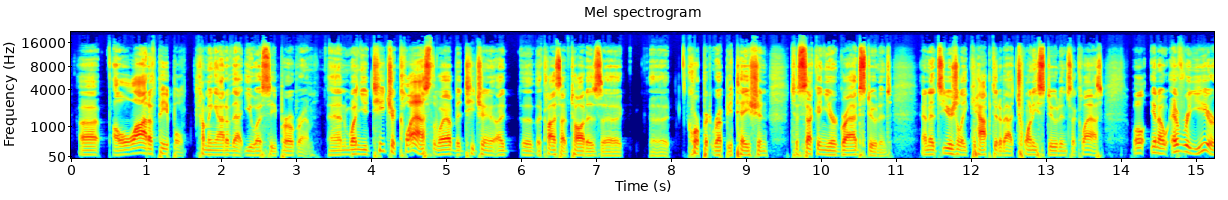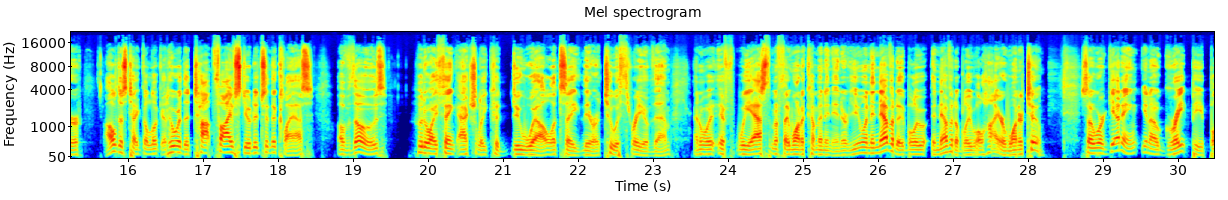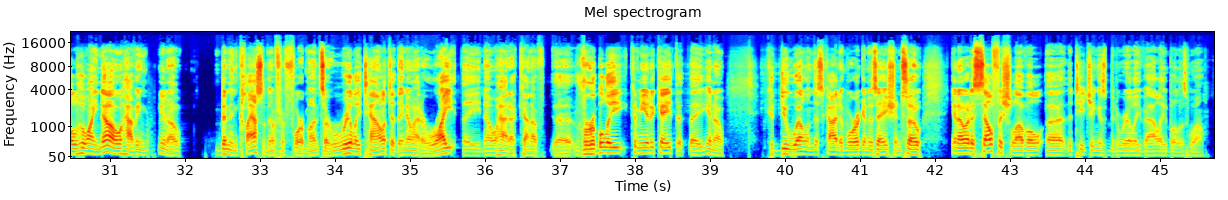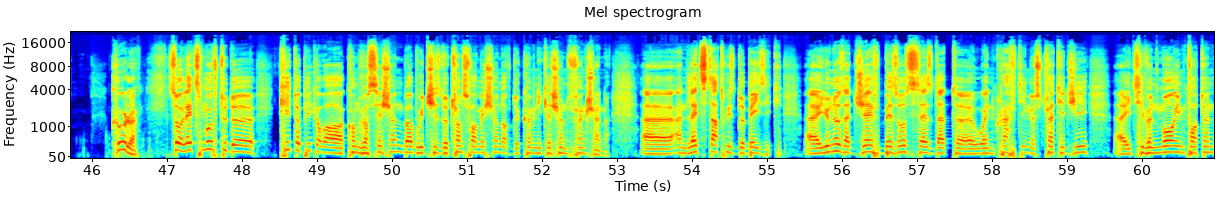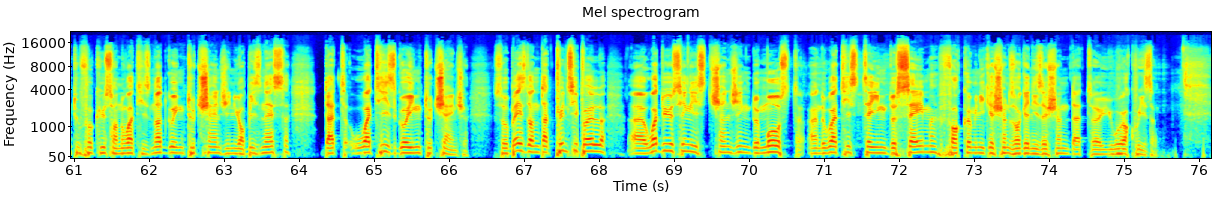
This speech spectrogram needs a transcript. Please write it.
uh, a lot of people coming out of that USC program. And when you teach a class, the way I've been teaching, I, uh, the class I've taught is a, corporate reputation to second year grad students. And it's usually capped at about 20 students a class. Well, you know, every year I'll just take a look at who are the top five students in the class. Of those, who do I think actually could do well? Let's say there are two or three of them, and if we ask them if they want to come in and interview, and inevitably, inevitably, we'll hire one or two. So we're getting, you know, great people who I know, having, you know, been in class with them for four months, are really talented. They know how to write. They know how to kind of uh, verbally communicate. That they, you know, could do well in this kind of organization. So, you know, at a selfish level, uh, the teaching has been really valuable as well. Cool. So let's move to the key topic of our conversation, Bob, which is the transformation of the communication function. Uh, and let's start with the basic. Uh, you know that Jeff Bezos says that uh, when crafting a strategy, uh, it's even more important to focus on what is not going to change in your business that what is going to change. So based on that principle, uh, what do you think is changing the most and what is staying the same for communications organization that uh, you work with?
